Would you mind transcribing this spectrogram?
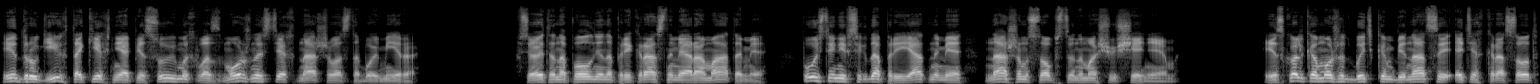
и других таких неописуемых возможностях нашего с тобой мира. Все это наполнено прекрасными ароматами, пусть и не всегда приятными нашим собственным ощущениям. И сколько может быть комбинаций этих красот,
